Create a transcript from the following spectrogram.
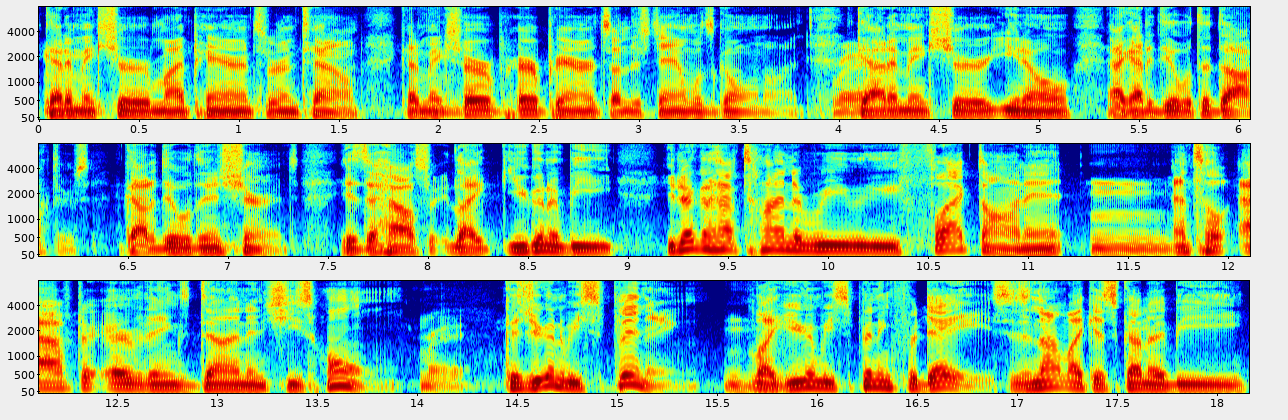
Got to make mm-hmm. sure my parents are in town. Got to make mm-hmm. sure her parents understand what's going on. Right. Got to make sure you know I got to deal with the doctors. Got to deal with the insurance. Is the house like you're gonna be? You're not gonna have time to really reflect on it until after everything's done and she's home Right. because you're going to be spinning. Like you're going to be spinning for days. It's not like it's going to be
